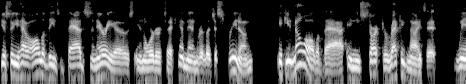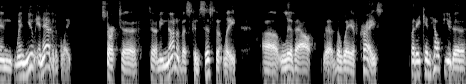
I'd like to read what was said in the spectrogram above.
You know, so you have all of these bad scenarios in order to hem in religious freedom. If you know all of that and you start to recognize it, when when you inevitably start to to, I mean, none of us consistently uh, live out the, the way of Christ but it can help you to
